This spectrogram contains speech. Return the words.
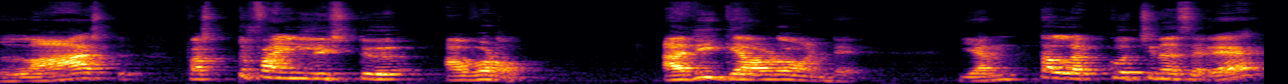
లాస్ట్ ఫస్ట్ ఫైనలిస్ట్ అవ్వడం. అది గెలవడం అంటే. ఎంత లక్ వచ్చినా సరే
